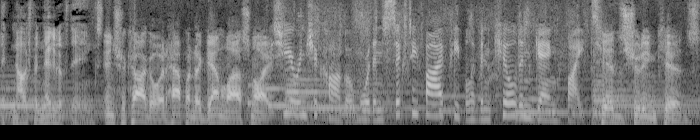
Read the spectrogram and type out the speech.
acknowledged for negative things. In Chicago, it happened again last night. This year in Chicago, more than 65 people have been killed in gang fights. Kids shooting kids,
